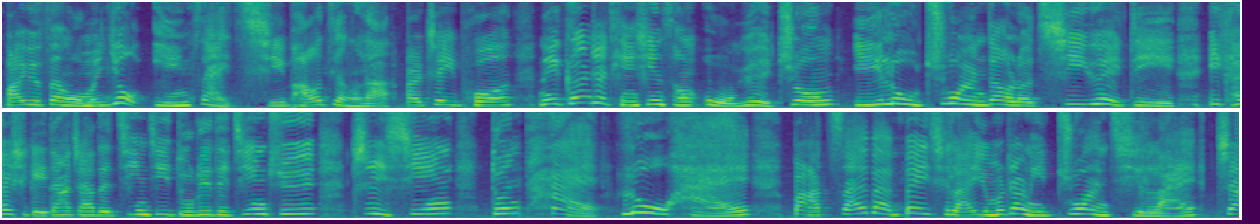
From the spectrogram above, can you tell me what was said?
八月份我们又赢在起跑点了，而这一波你跟着甜心从从五月中一路赚到了七月底，一开始给大家的金鸡独立的金居、智新、敦泰、陆海，把窄板背起来，有没有让你赚起来？窄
